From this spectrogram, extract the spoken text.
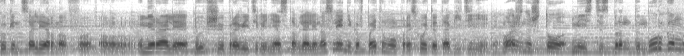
Гогенцолернов. Э, умирали бывшие правители, не оставляли наследников, поэтому происходит это объединение. Важно, что вместе с Бранденбургом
